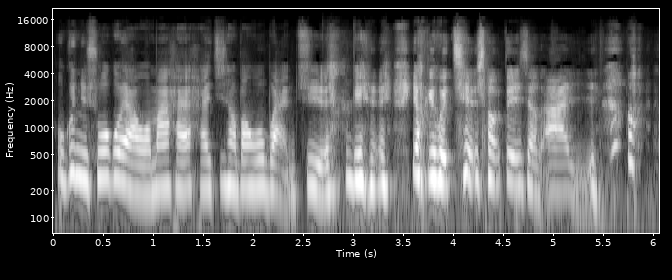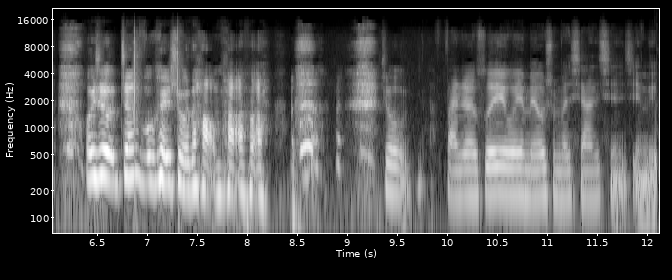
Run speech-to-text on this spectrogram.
我跟你说过呀，我妈还还经常帮我婉拒 别人要给我介绍对象的阿姨。我就真不愧是我的好妈妈，就反正，所以我也没有什么相亲经历。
